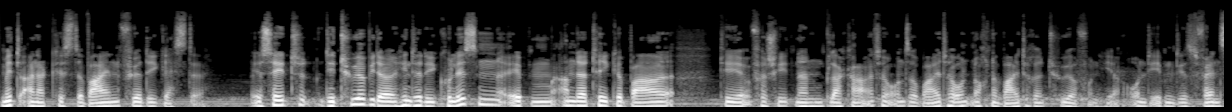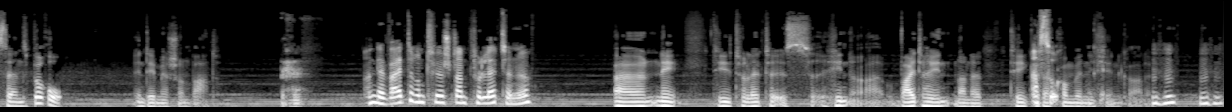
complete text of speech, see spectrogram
mit einer Kiste Wein für die Gäste. Ihr seht die Tür wieder hinter die Kulissen, eben an der Theke Bar, die verschiedenen Plakate und so weiter und noch eine weitere Tür von hier und eben dieses Fenster ins Büro, in dem ihr schon wart. An der weiteren Tür stand Toilette, ne? Äh, nee, die Toilette ist hin, weiter hinten an der Theke, Ach so, da kommen wir nicht okay. hin gerade. Mhm, mhm.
